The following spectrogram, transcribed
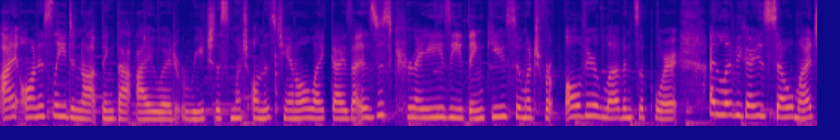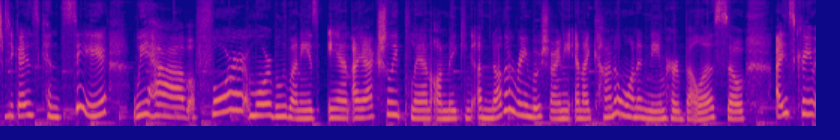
I honestly did not think that I would reach this much on this channel. Like, guys, that is just crazy. Thank you so much for all of your love and support. I love you guys so much. As you guys can see, we have four more blue bunnies, and I actually plan on making another rainbow shiny, and I kind of want to name her Bella. So, Ice Cream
